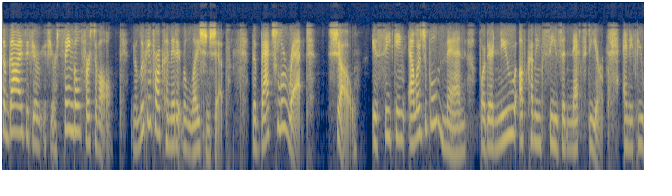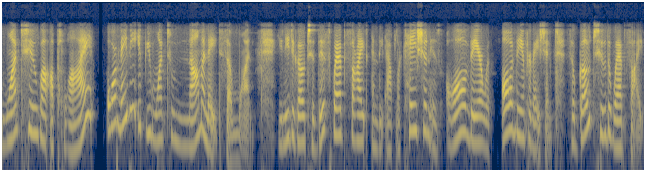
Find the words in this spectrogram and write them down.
So guys, if you're if you're single, first of all, you're looking for a committed relationship. The Bachelorette show is seeking eligible men for their new upcoming season next year. And if you want to uh, apply, or maybe if you want to nominate someone, you need to go to this website, and the application is all there with all of the information. So go to the website,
